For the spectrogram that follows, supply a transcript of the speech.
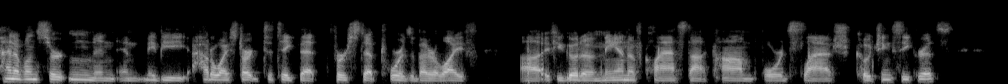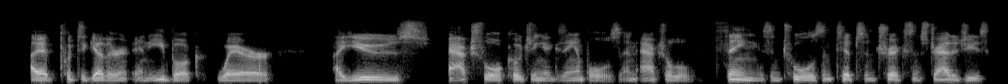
kind of uncertain and, and maybe how do I start to take that first step towards a better life? Uh, if you go to manofclass.com forward slash coaching secrets, I had put together an ebook where I use actual coaching examples and actual things and tools and tips and tricks and strategies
